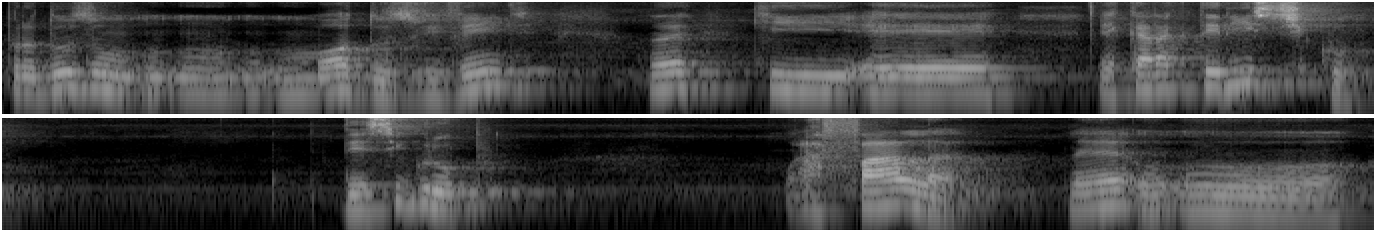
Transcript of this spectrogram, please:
Produz um, um, um modus vivendi né? que é, é característico desse grupo. A fala, né? o, o,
